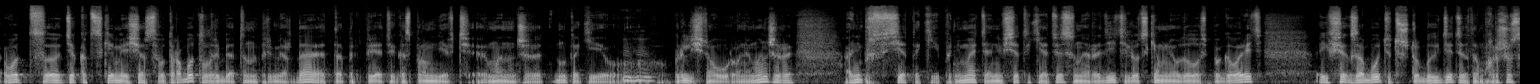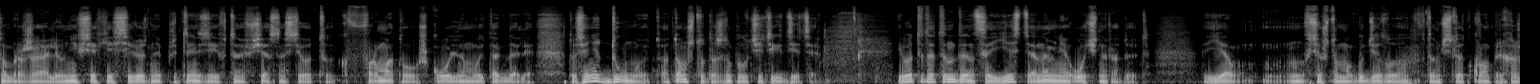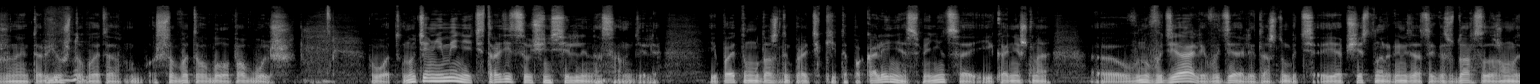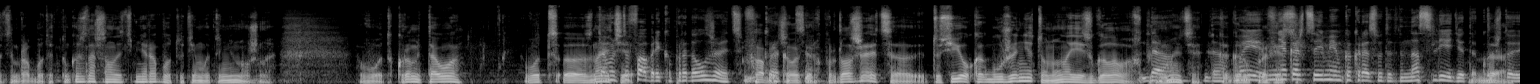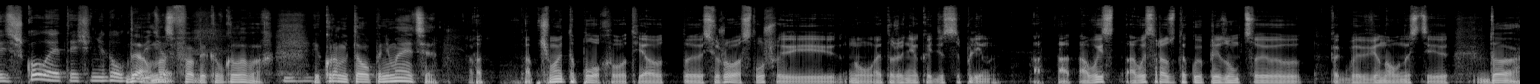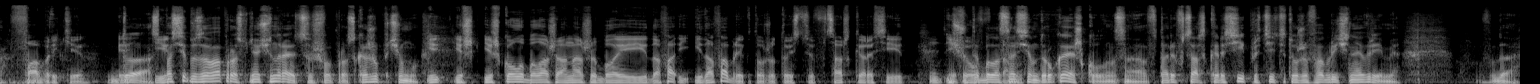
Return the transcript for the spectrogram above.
вот э, те, с кем я сейчас вот работал, ребята, например, да, это предприятие «Газпромнефть», э, менеджеры, ну, такие э, приличного уровня менеджеры, они просто все такие, понимаете, они все такие ответственные родители. Вот с кем мне удалось поговорить, их всех заботит, чтобы их дети там хорошо соображали, у них всех есть серьезные претензии, в, в частности, вот к формату школьному и так далее. То есть они думают о том, что должны получить их дети. И вот эта тенденция есть, и она меня очень радует. Я ну, все, что могу, делаю, в том числе вот к вам прихожу на интервью, чтобы, это, чтобы этого было побольше. Вот. Но, тем не менее, эти традиции очень сильны на самом деле. И поэтому должны пройти какие-то поколения, смениться. И, конечно, э, в- ну, в идеале, в идеале должны быть и общественные организации, и государство должно над этим работать. Но государство над этим не работает, ему это не нужно. Вот. Кроме того, вот, э, знаете... Потому что фабрика продолжается, Фабрика, во-первых, продолжается. То есть ее как бы уже нету, но она есть в головах, Да, понимаете? да. Как Мы, мне кажется, имеем как раз вот это наследие такое, Да. что из школы это еще недолго Да, у уйдет. нас фабрика в головах. И кроме того, понимаете, А, а почему это плохо? Вот я вот э, сижу, вас слушаю, и, ну, это же некая дисциплина. А, а- а вы, с- а вы сразу такую презумпцию как бы виновности да, фабрики. И- да. и, Спасибо за вопрос. Мне очень нравится ваш вопрос. Скажу почему. И, и и школа была же, она же была и до, фа- и до фабрик тоже, то есть в царской России Нет, еще... это была там- совсем другая школа. Во-вторых, в царской России, простите, это уже фабричное время. Да.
